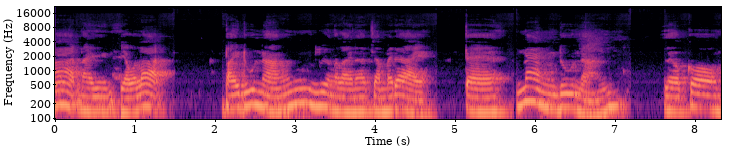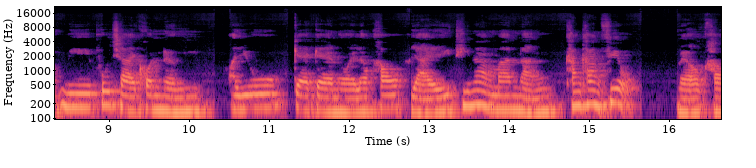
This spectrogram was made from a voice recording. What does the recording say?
ราชในเยาวราช ไปดูหนังเรื่องอะไรนะจำไม่ได้ แต่นั่งดูหนัง แล้วก็มีผู้ชายคนหนึ่ง อายุแก่ๆหน่อย แล้วเขาย้ายที่นั่งมานั่งข้างๆฟิลแล้วเขา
